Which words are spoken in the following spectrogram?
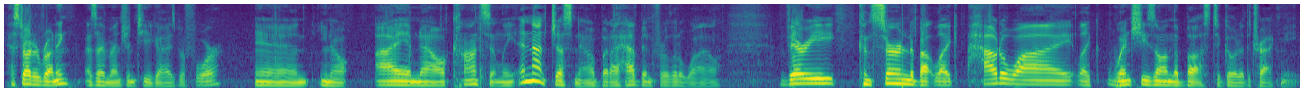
has started running, as I mentioned to you guys before. And, you know, I am now constantly, and not just now, but I have been for a little while, very concerned about like how do I like when she's on the bus to go to the track meet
